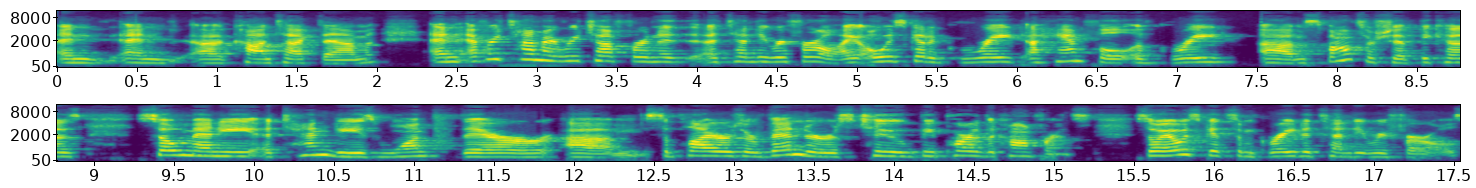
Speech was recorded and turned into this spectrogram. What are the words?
And and uh, contact them. And every time I reach out for an attendee referral, I always get a great a handful of great um, sponsorship because so many attendees want their um, suppliers or vendors to be part of the conference. So I always get some great attendee referrals.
